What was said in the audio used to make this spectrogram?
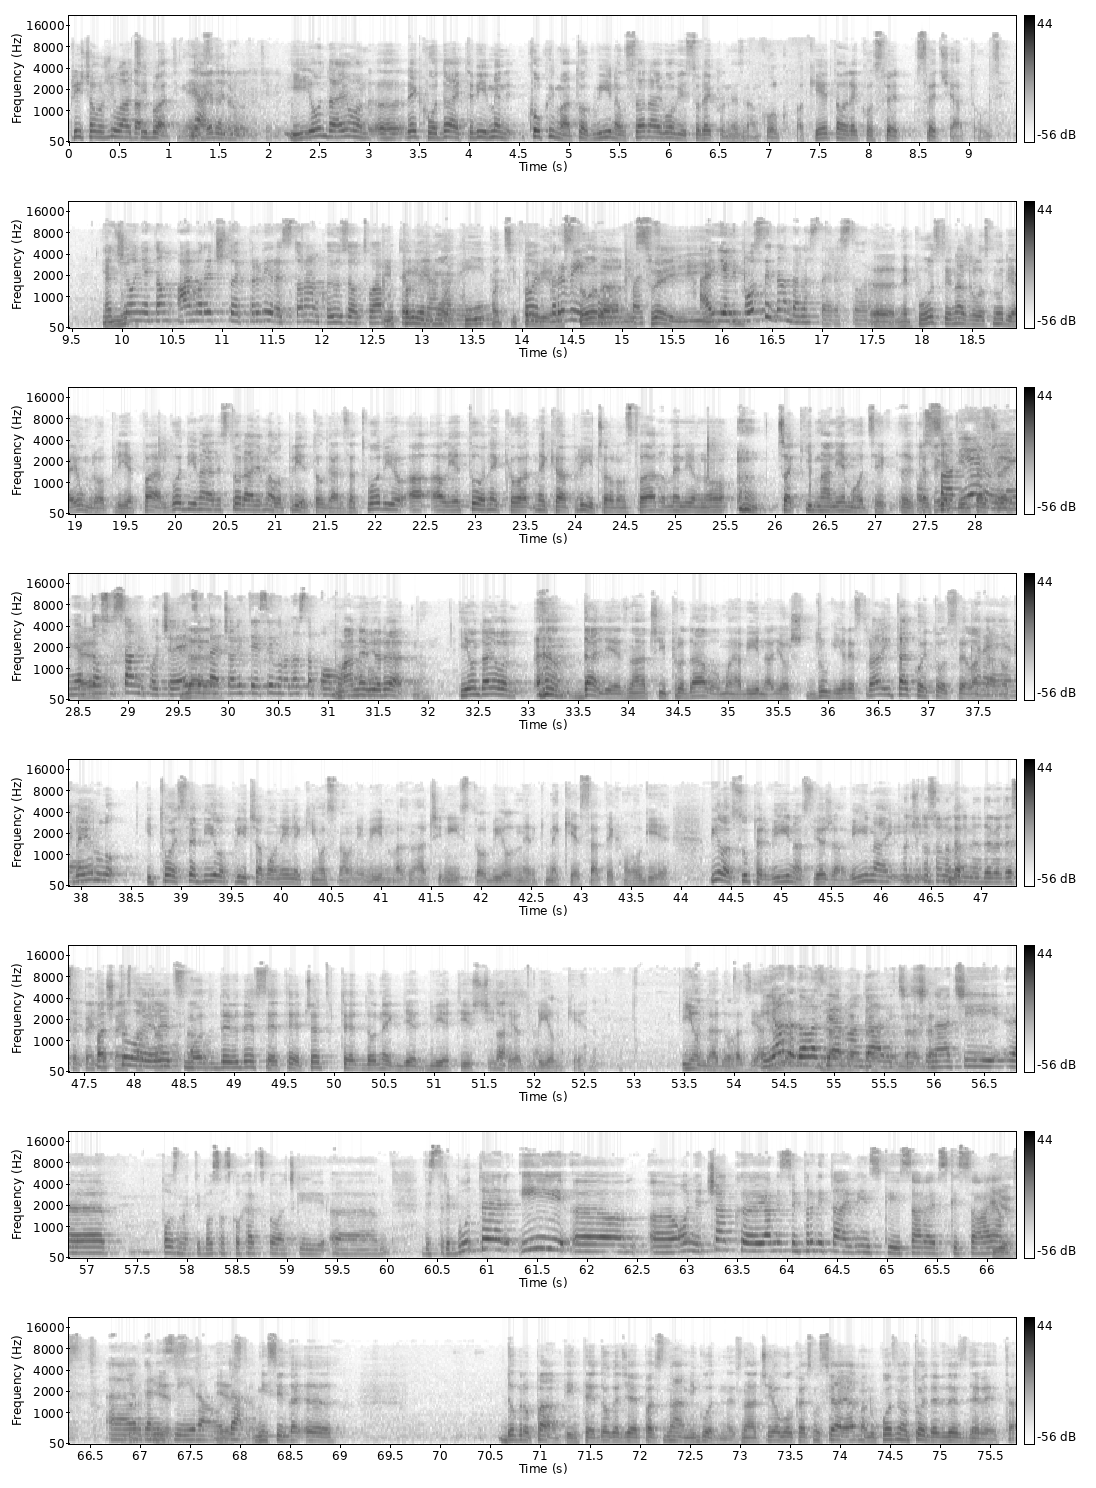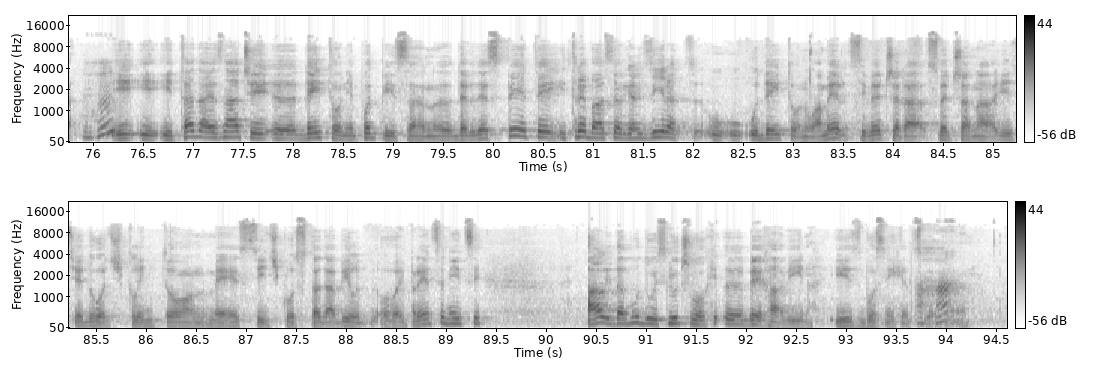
pričamo žilaci i blatine. Da, jedno i drugo znači vino. I onda je on e, rekao, dajte vi meni, koliko ima tog vina u Sarajevo, ovi su rekli, ne znam koliko paketa, on rekao, sve će ja to uzeti. Znači, on je tam, ajmo reći, to je prvi restoran koji je uzeo tvoja buterija na vinu. I prvi moj kupac, i prvi, prvi restoran, kupac. i sve. I... A je li postoji dan danas taj restoran? E, ne postoji, nažalost, Nurija je umro prije par godina, restoran je malo prije toga zatvorio, a, ali je to neka, neka priča, ono, stvarno, meni ono, čak ima ni emocije. E, kad pa vjerujem, to čovjeka, jer to su sami početci, da, da. taj čovjek ti je sigurno dosta pomogao. Ma nevjerojatno. I onda je on dalje, znači, prodavao moja vina još drugi restoran i tako je to sve lagano krenulo. krenulo. I to je sve bilo, pričamo o ne nekim osnovnim vinima, znači nisu to bilo neke sa tehnologije. Bila super vina, svježa vina. I, znači to su ono da, godine 95. Pa to je tamo, recimo od 90. četvrte do negdje 2000. Da, od prilike. Da, da, da. I onda dolazi Arman Galičić. I onda dolazi Arman Galičić. Znači, e, poznati bosansko-hercegovački e, distributer i e, e, on je čak, ja mislim, prvi taj vinski sarajevski sajam jest, e, organizirao. Jest, jest. Da. Mislim da... E, dobro pamtim te događaje, pa znam i godine. Znači, ovo kad smo se ja i Arman upoznali, to je 99-a. Mhm. I tada je, znači, e, Dayton je potpisan 95-te e, i treba se organizirati u Daytonu. U Americi večera svečana gdje će doći Clinton, Mesić, ko su tada bili ovaj, predsjednici, ali da budu isključivo e, BH vina iz Bosne i Hercegovine. Aha.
